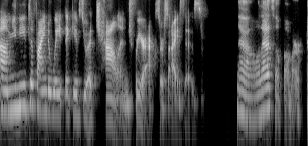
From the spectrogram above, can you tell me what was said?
um, you need to find a weight that gives you a challenge for your exercises. No, well, that's a bummer.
